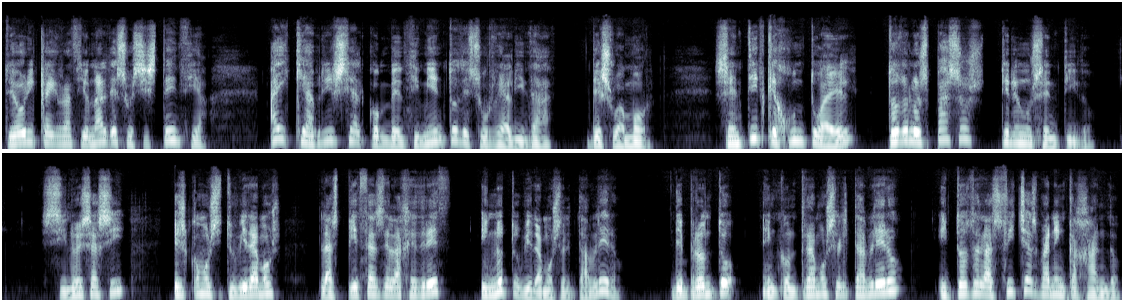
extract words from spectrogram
teórica y racional de su existencia. Hay que abrirse al convencimiento de su realidad, de su amor, sentir que junto a Él todos los pasos tienen un sentido. Si no es así, es como si tuviéramos las piezas del ajedrez y no tuviéramos el tablero. De pronto encontramos el tablero y todas las fichas van encajando,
